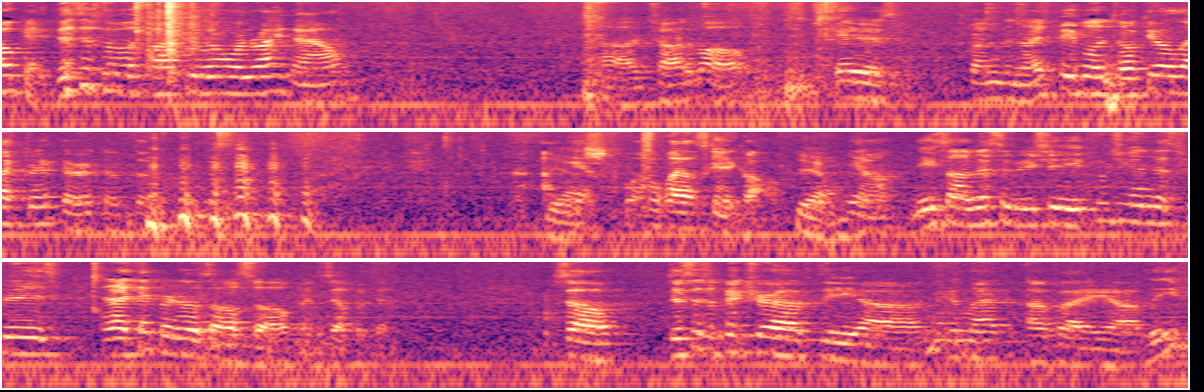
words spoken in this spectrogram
Okay, this is the most popular one right now. Uh, CHAdeMO. It is from the nice people in Tokyo Electric, or the, the Uh, yeah, Yes. What what else can you call? Yeah. You know, Nissan, Mitsubishi, Fuji Industries, and I think Renault's also mixed up with it. So this is a picture of the uh, inlet of a uh, Leaf.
